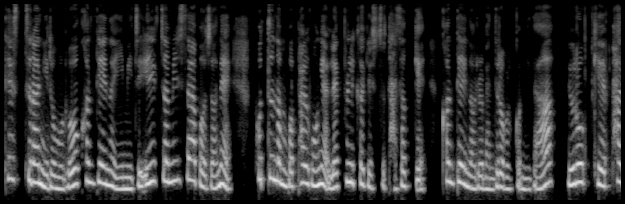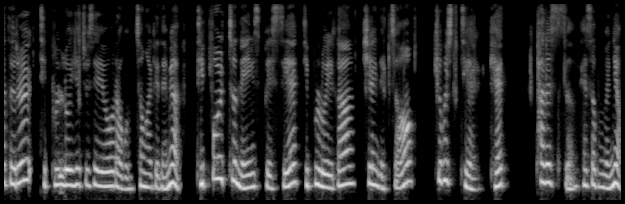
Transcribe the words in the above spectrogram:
테스트란 이름으로 컨테이너 이미지 1.14 버전의 포트 넘버 80의 레플리카 개수 5개 컨테이너를 만들어 볼 겁니다. 이렇게 파드를 디플로이 해주세요 라고 요청하게 되면 디폴트 네임스페이스에 디플로이가 실행됐죠. 큐브CTL get 파드스 해서 보면요.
